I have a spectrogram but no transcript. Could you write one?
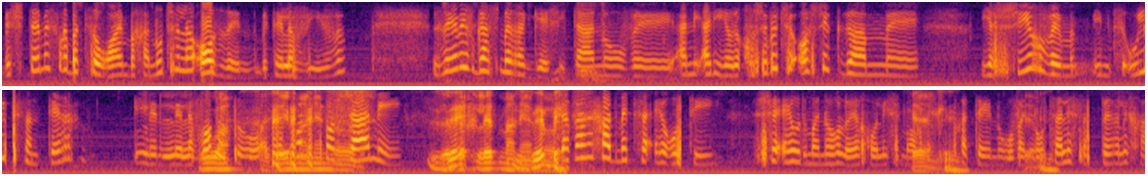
ב-12 בצהריים בחנות של האוזן בתל אביב. זה יהיה מפגש מרגש איתנו, ואני אני חושבת שאושיק גם אה, ישיר וימצאו לי פסנתר ל- ללוות אותו. זה מעניין מאוד. זה בהחלט מעניין זה מאוד. דבר אחד מצער אותי, שאהוד מנור לא יכול לשמוח כן. בשמחתנו, ואני כן. רוצה לספר לך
